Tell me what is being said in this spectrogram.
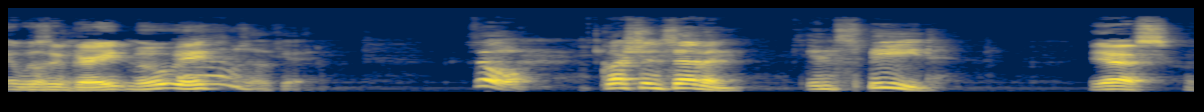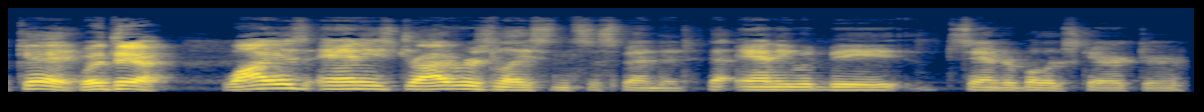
It was a Okay. great movie. Yeah, it was okay. So, question seven. In Speed. Yes, Okay. with you. Why is Annie's driver's license suspended? That Annie would be Sandra Bullock's character.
